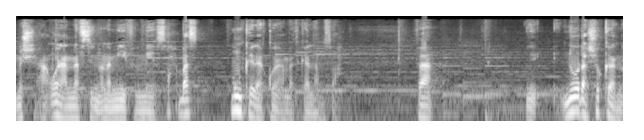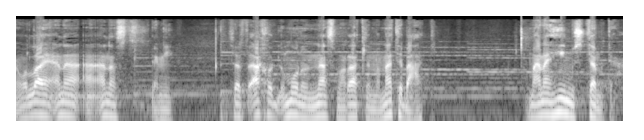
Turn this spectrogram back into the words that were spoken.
مش أقول عن نفسي إنه أنا 100% صح بس ممكن أكون عم بتكلم صح. ف نورا شكرا. والله أنا أنا يعني صرت آخذ الأمور من الناس مرات لما ما تبعت. معناها هي مستمتعة.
